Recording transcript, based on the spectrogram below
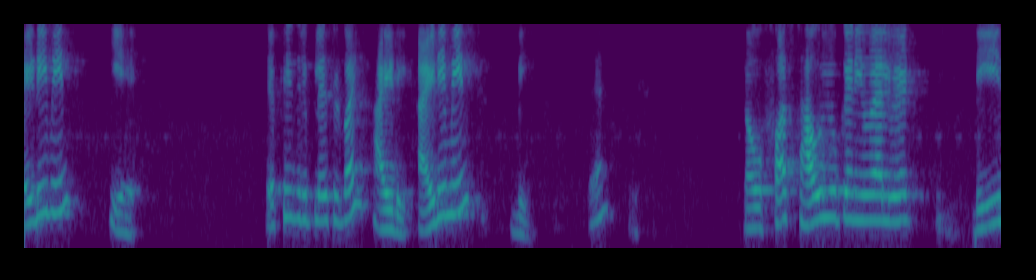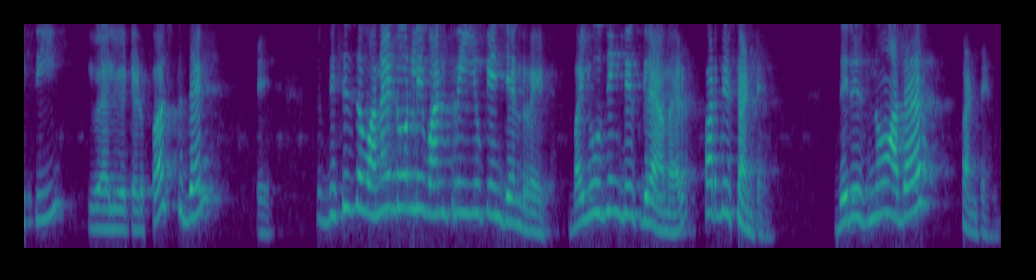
id means a. f is replaced by id. id means b. Then now first how you can evaluate dc evaluated first then a. So this is the one and only one tree you can generate by using this grammar for this sentence. There is no other sentence.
